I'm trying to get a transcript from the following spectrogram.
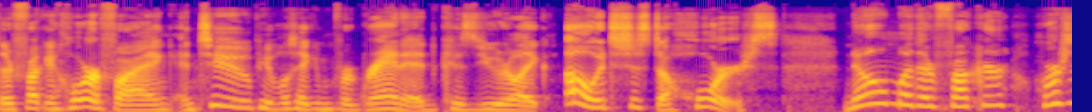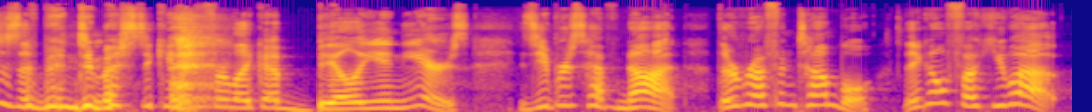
They're fucking horrifying, and two, people take them for granted because you're like, oh, it's just a horse. No, motherfucker, horses have been domesticated for like a billion years. Zebras have not. They're rough and tumble. They gonna fuck you up.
